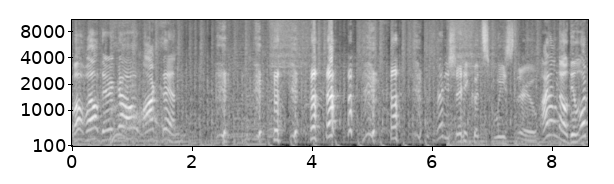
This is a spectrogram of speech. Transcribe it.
well, well, there you go. Locked in. pretty sure he could squeeze through. I don't know, they look...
